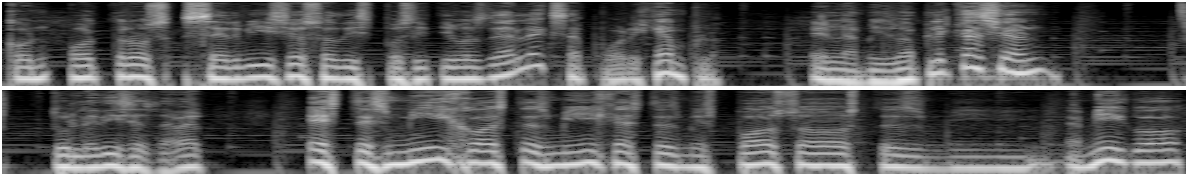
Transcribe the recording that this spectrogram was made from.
con otros servicios o dispositivos de Alexa. Por ejemplo, en la misma aplicación, tú le dices, a ver, este es mi hijo, este es mi hija, este es mi esposo, este es mi amigo.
